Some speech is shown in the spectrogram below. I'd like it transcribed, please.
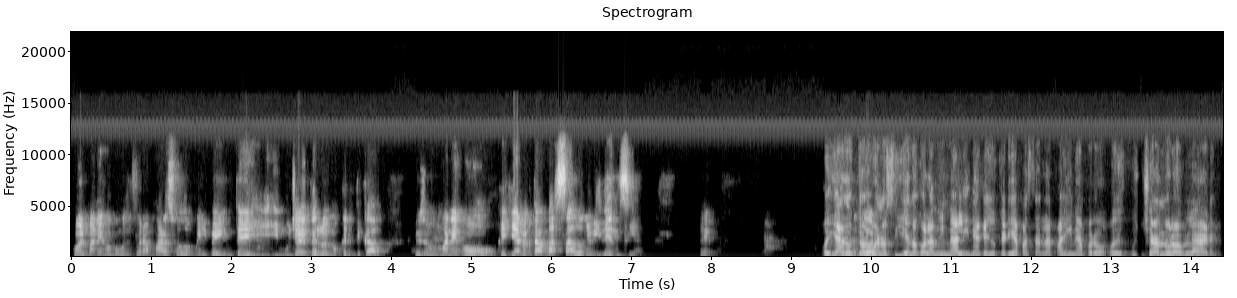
con el manejo como si fuera marzo 2020 y, y mucha gente lo hemos criticado. Eso es un manejo que ya no está basado en evidencia. Oiga, doctor, bueno, siguiendo con la misma línea que yo quería pasar la página, pero escuchándolo hablar,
